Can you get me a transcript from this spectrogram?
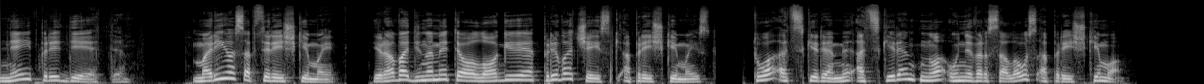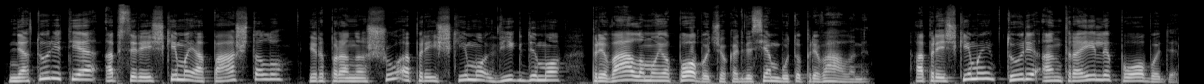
nei pridėti. Marijos apsireiškimai yra vadinami teologijoje privačiais apreiškimais, tuo atskiriami, atskiriant nuo universalaus apreiškimo. Neturi tie apsireiškimai apaštalų ir pranašų apreiškimo vykdymo privalomojo pobūdžio, kad visiems būtų privalomi. Apreiškimai turi antrailį pobūdį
